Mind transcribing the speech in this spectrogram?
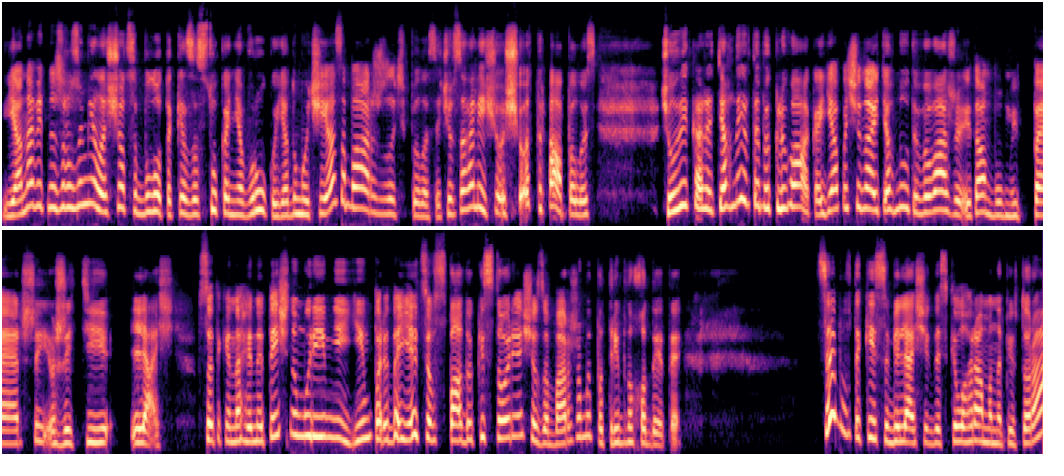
Я навіть не зрозуміла, що це було таке застукання в руку. Я думаю, чи я за баржу зачепилася, чи взагалі що, що трапилось. Чоловік каже, тягни в тебе клювака. Я починаю тягнути, виважую, і там був мій перший в житті лящ. Все-таки на генетичному рівні їм передається в спадок історія, що за баржами потрібно ходити. Це був такий собі лящик десь кілограма на півтора,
